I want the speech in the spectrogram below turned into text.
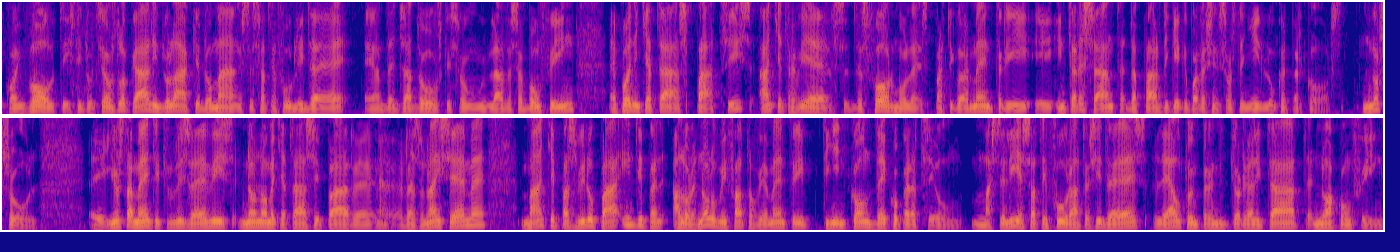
coinvolte istituzioni locali, in là che domani se state fuori l'idea, e hanno già due che sono là da buon fin, e poi inchiatare spazi anche attraverso delle formule particolarmente eh, interessanti da parte di chi che potessero sostenere il lungo percorso. Non solo. Eh, giustamente tu dicevi, non ho mettiatassi per eh, eh. ragionare insieme, ma anche per sviluppare indipendente. Allora, non l'ho fatto ovviamente in conto di cooperazione, ma se lì è state fuori altre idee, le autoimprenditorialità non ha confini,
